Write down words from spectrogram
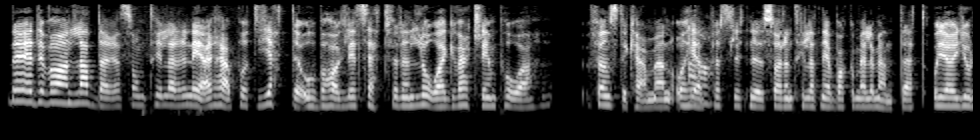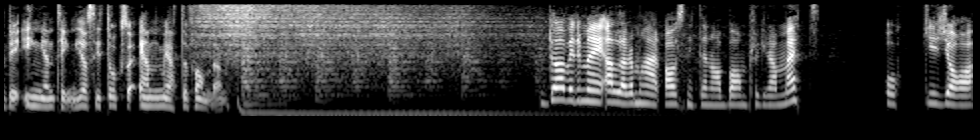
Nej, det var en laddare som trillade ner här på ett jätteobehagligt sätt. För den låg verkligen på fönsterkarmen. Och helt Ah. plötsligt nu så har den trillat ner bakom elementet. Och jag gjorde ingenting. Jag sitter också en meter från den. David är med i alla de här avsnitten av barnprogrammet. Och jag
